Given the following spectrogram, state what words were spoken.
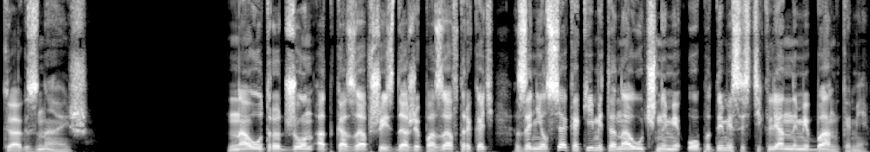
как знаешь». Наутро Джон, отказавшись даже позавтракать, занялся какими-то научными опытами со стеклянными банками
